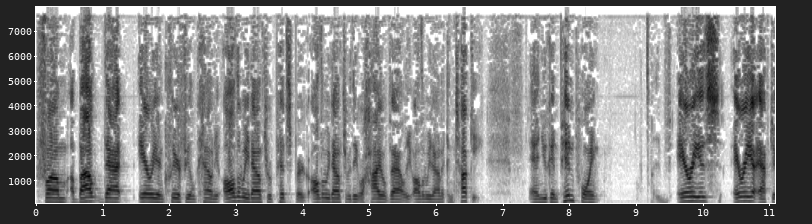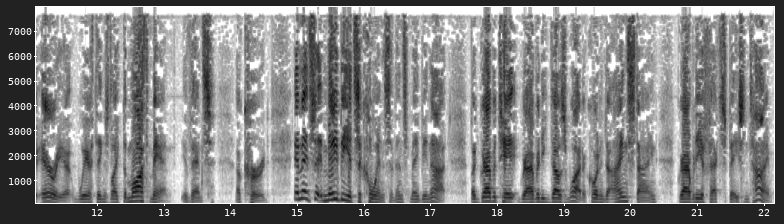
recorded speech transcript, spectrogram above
from about that area in Clearfield County all the way down through Pittsburgh, all the way down through the Ohio Valley, all the way down to Kentucky. And you can pinpoint areas, area after area where things like the Mothman events occurred. And it's, maybe it's a coincidence, maybe not. But gravita- gravity does what? According to Einstein, gravity affects space and time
